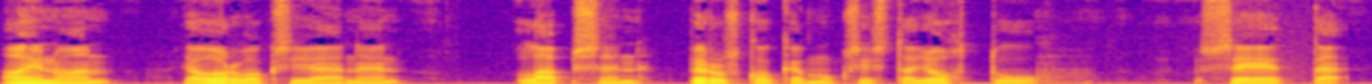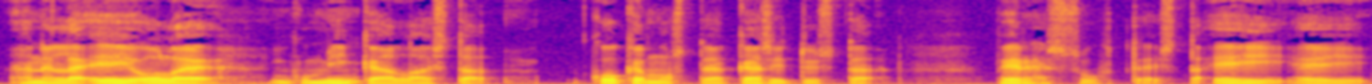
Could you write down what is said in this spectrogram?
ainoan ja orvoksi jääneen lapsen peruskokemuksista johtuu se, että hänellä ei ole niin minkäänlaista kokemusta ja käsitystä perhesuhteista, ei, ei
